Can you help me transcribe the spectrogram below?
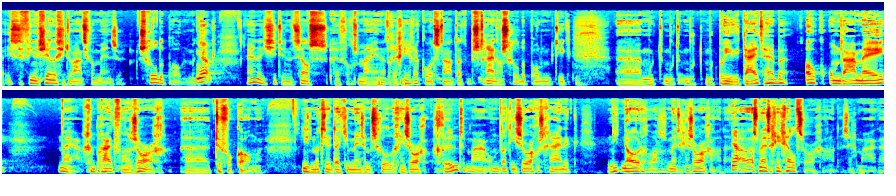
is de financiële situatie van mensen. Schuldenproblematiek. Ja. En je ziet in het, zelfs uh, volgens mij in het regeerakkoord staat dat het bestrijden van schuldenproblematiek uh, moet, moet, moet, moet prioriteit hebben. Ook om daarmee nou ja, gebruik van zorg te voorkomen. Niet omdat dat je mensen met schulden geen zorg gunt, maar omdat die zorg waarschijnlijk niet nodig was als mensen geen zorg hadden. Als mensen geen geldzorgen hadden, zeg maar. Eh,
